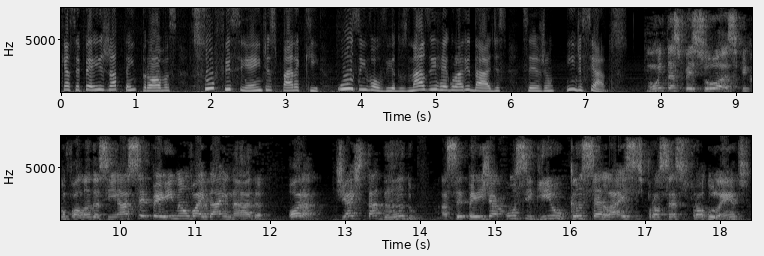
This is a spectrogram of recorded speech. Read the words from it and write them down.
que a CPI já tem provas suficientes para que os envolvidos nas irregularidades sejam indiciados. Muitas pessoas ficam falando assim: a CPI não vai dar em nada. Ora, já está dando. A CPI já conseguiu cancelar esses processos fraudulentos.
